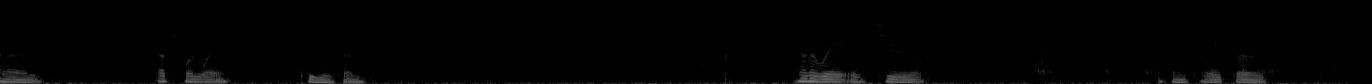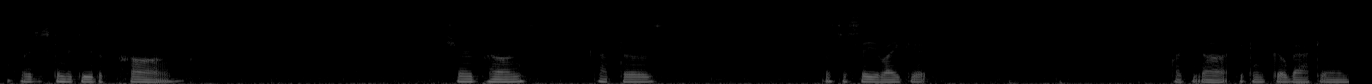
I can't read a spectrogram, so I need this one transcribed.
Um, that's one way to use them. Another way is to, going to delete those. We're just going to do the prongs. Shared prongs, got those. Let's just say you like it or not. You can go back in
